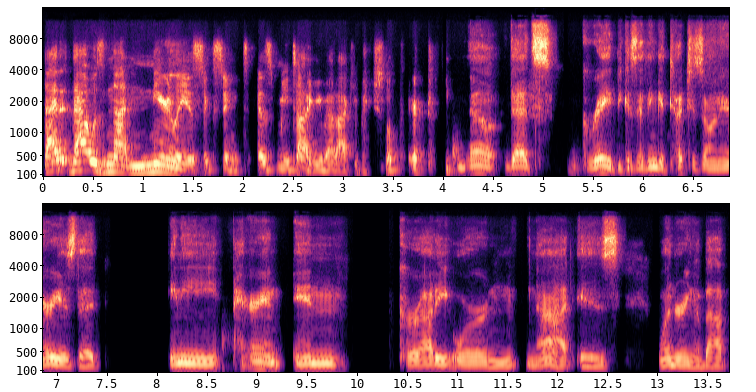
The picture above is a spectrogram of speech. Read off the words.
That that was not nearly as succinct as me talking about occupational therapy. No, that's great because I think it touches on areas that any parent in karate or not is wondering about.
